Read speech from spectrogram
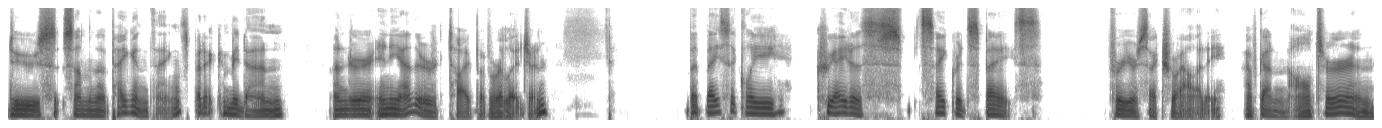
do some of the pagan things, but it can be done under any other type of religion. But basically, create a s- sacred space for your sexuality. I've got an altar, and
